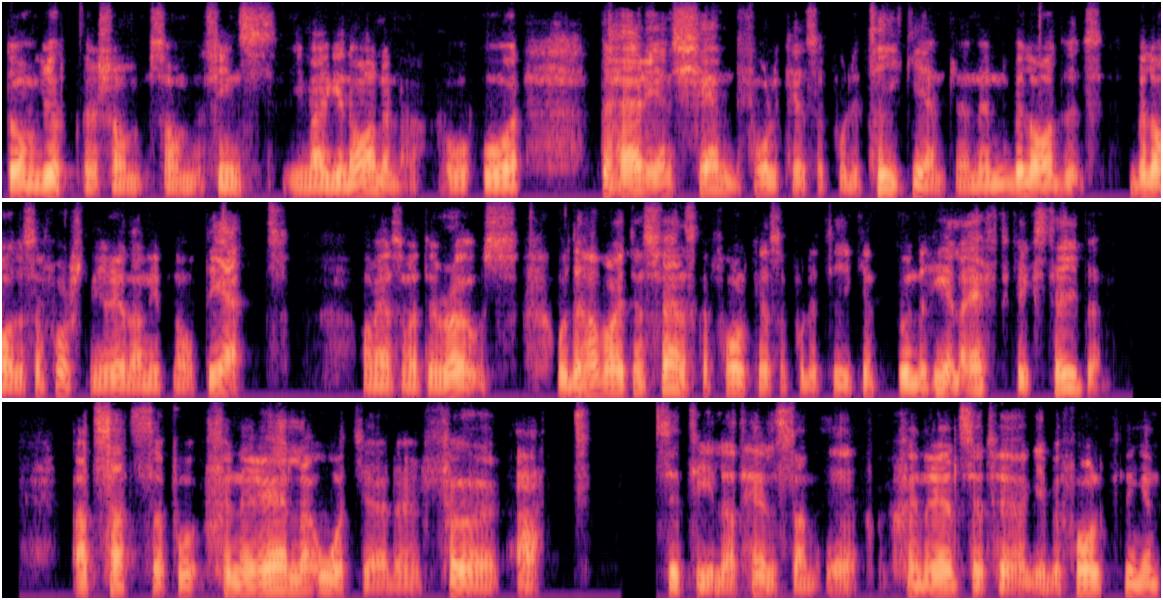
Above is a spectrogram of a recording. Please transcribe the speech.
de grupper som, som finns i marginalerna. Och, och det här är en känd folkhälsopolitik egentligen. Den belades, belades av forskning redan 1981 av en som heter Rose. Och det har varit den svenska folkhälsopolitiken under hela efterkrigstiden. Att satsa på generella åtgärder för att se till att hälsan är generellt sett hög i befolkningen.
